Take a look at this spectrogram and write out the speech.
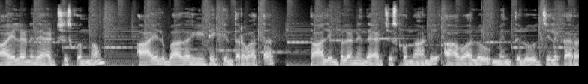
ఆయిల్ అనేది యాడ్ చేసుకుందాం. ఆయిల్ బాగా హీట్ ఎక్కిన తర్వాత తాలింపులు అనేది యాడ్ చేసుకుందాం అండి. ఆవాలు మెంతులు జీలకర్ర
